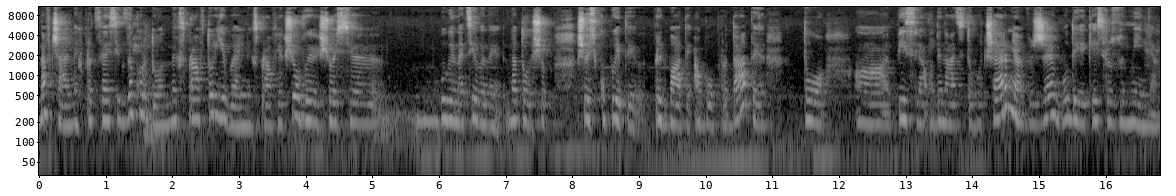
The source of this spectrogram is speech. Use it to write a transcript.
навчальних процесів, закордонних справ, торгівельних справ. Якщо ви щось е, були націлені на те, щоб щось купити, придбати або продати, то після 11 червня вже буде якесь розуміння,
